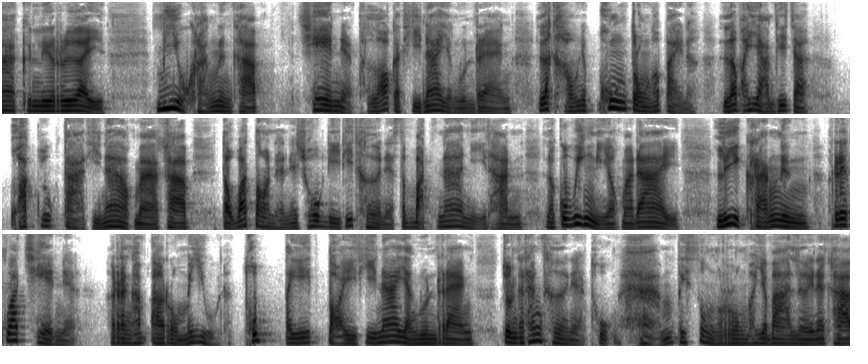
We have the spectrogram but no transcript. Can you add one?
มากขึ้นเรื่อยๆ มีอยู่ครั้งหนึ่งครับ เชนเนี่ยทะเลาะกับทีน่าอย่างรุนแรง และเขาเนี่ยพุ่งตรงเข้าไปนะแล้วพยายามที่จะ ควักลูกตาทีหน้าออกมาครับ แต่ว่าตอนนั้นเนี่ยโชคดีที่เธอเนี่ยสะบัดหน้าหนีทัน แล้วก็วิ่งหนีออกมาได้ลีอีกครั้งหนึ่งเรียกว่าเชนเนี่ยระงับอารมณ์ไม่อยู่นะทุบตีต่อยทีหน้าอย่างรุนแรง จนกระทั่งเธอเนี่ยถูกหามไปส่งโรงพยาบาลเลยนะครับ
